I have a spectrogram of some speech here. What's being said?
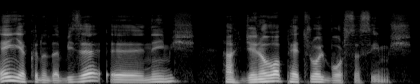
En yakını da bize e, neymiş? Heh, Cenova Petrol Borsası'ymış.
